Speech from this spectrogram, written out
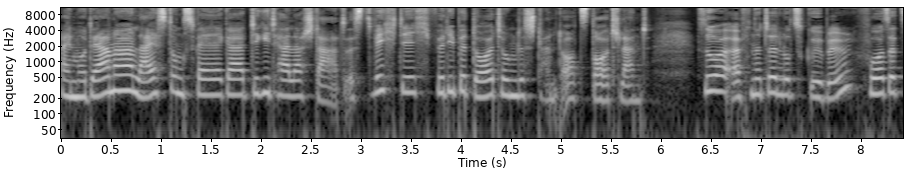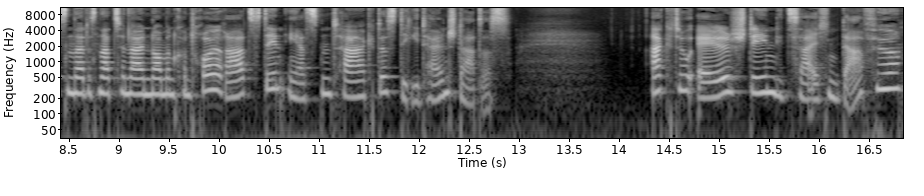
Ein moderner, leistungsfähiger digitaler Staat ist wichtig für die Bedeutung des Standorts Deutschland. So eröffnete Lutz Göbel, Vorsitzender des Nationalen Normenkontrollrats, den ersten Tag des digitalen Staates. Aktuell stehen die Zeichen dafür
